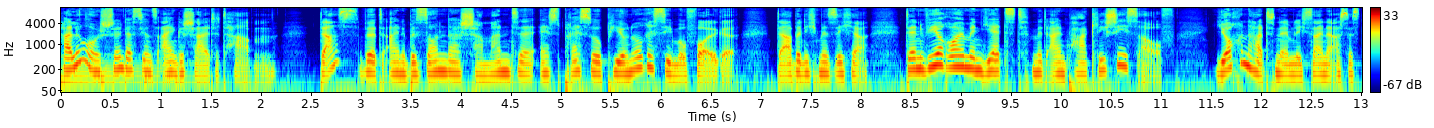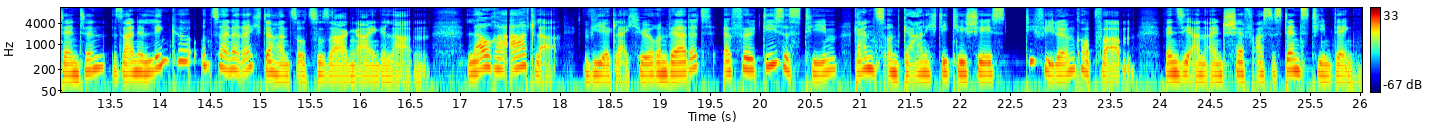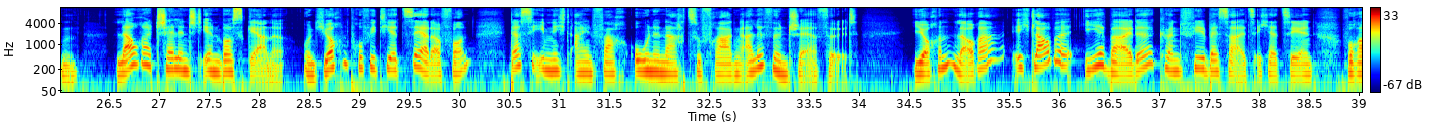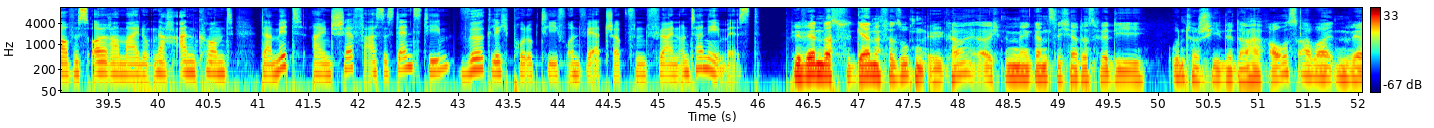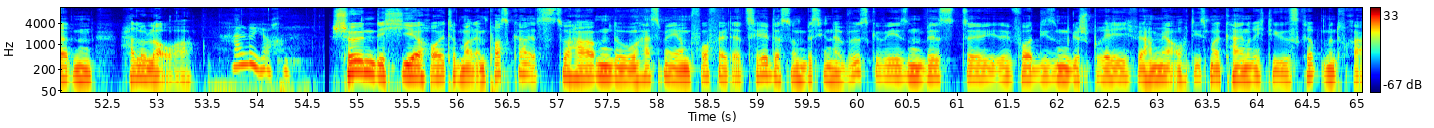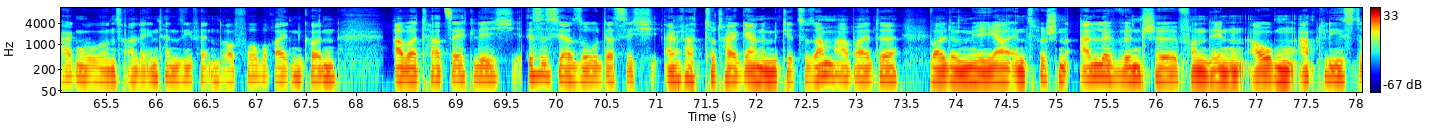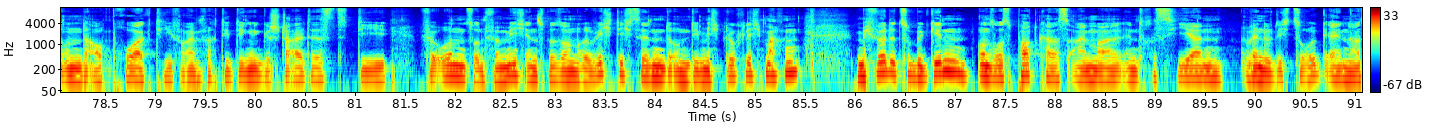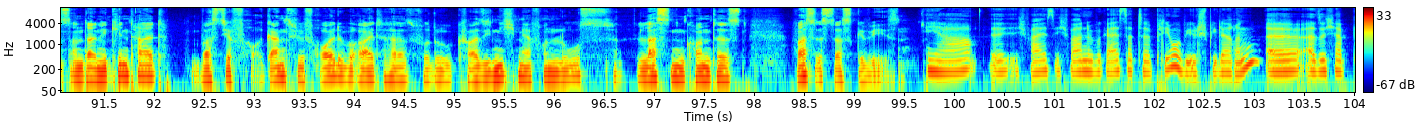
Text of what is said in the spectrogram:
Hallo, schön, dass Sie uns eingeschaltet haben. Das wird eine besonders charmante Espresso Pionorissimo Folge. Da bin ich mir sicher. Denn wir räumen jetzt mit ein paar Klischees auf. Jochen hat nämlich seine Assistentin, seine linke und seine rechte Hand sozusagen eingeladen. Laura Adler, wie ihr gleich hören werdet, erfüllt dieses Team ganz und gar nicht die Klischees, die viele im Kopf haben, wenn sie an ein Chef-Assistenzteam denken. Laura challenged ihren Boss gerne und Jochen profitiert sehr davon, dass sie ihm nicht einfach, ohne nachzufragen, alle Wünsche erfüllt. Jochen, Laura, ich glaube, ihr beide könnt viel besser als ich erzählen, worauf es eurer Meinung nach ankommt, damit ein Chef-Assistenzteam wirklich produktiv und wertschöpfend für ein Unternehmen ist. Wir werden das gerne versuchen, Ilka. Ich bin mir ganz sicher, dass wir die Unterschiede da herausarbeiten werden. Hallo Laura. Hallo Jochen. Schön, dich hier heute mal im Podcast zu haben. Du hast mir ja im Vorfeld erzählt, dass du ein bisschen nervös gewesen bist äh, vor diesem Gespräch. Wir haben ja auch diesmal kein richtiges Skript mit Fragen, wo wir uns alle intensiv hätten darauf vorbereiten können. Aber tatsächlich ist es ja so, dass ich einfach total gerne mit dir zusammenarbeite, weil du mir ja inzwischen alle Wünsche von den Augen abliest und auch proaktiv einfach die Dinge gestaltest, die für uns und für mich insbesondere wichtig sind und die mich glücklich machen. Mich würde zu Beginn unseres Podcasts einmal interessieren, wenn du dich zurückerinnerst an deine Kindheit, was dir ganz viel Freude bereitet hat, wo du quasi nicht mehr von loslassen konntest. Was ist das gewesen? Ja, äh, ich weiß, ich war eine begeisterte Playmobil-Spielerin. Äh, also ich habe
